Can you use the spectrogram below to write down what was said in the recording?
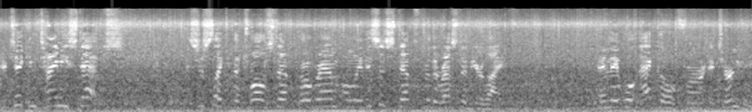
You're taking tiny steps. It's just like the 12 step program, only this is steps for the rest of your life. And they will echo for eternity.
